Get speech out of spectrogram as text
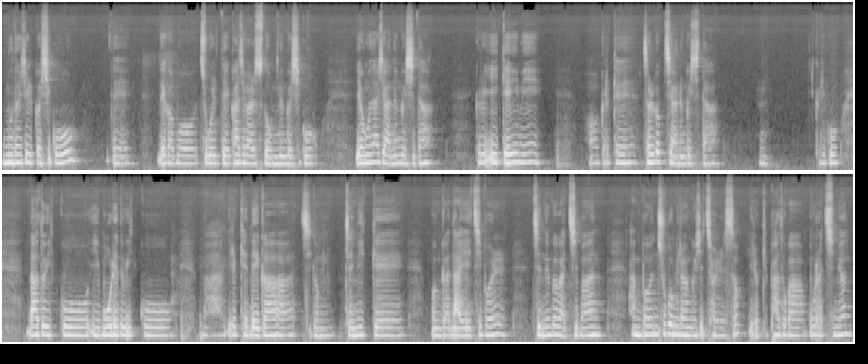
무너질 것이고, 네, 내가 뭐 죽을 때 가져갈 수도 없는 것이고 영원하지 않은 것이다. 그리고 이 게임이 어, 그렇게 즐겁지 않은 것이다. 음. 그리고 나도 있고 이 모래도 있고 막 이렇게 내가 지금 재미있게 뭔가 나의 집을 짓는 것 같지만 한번 죽음이라는 것이 철썩 이렇게 파도가 몰아치면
